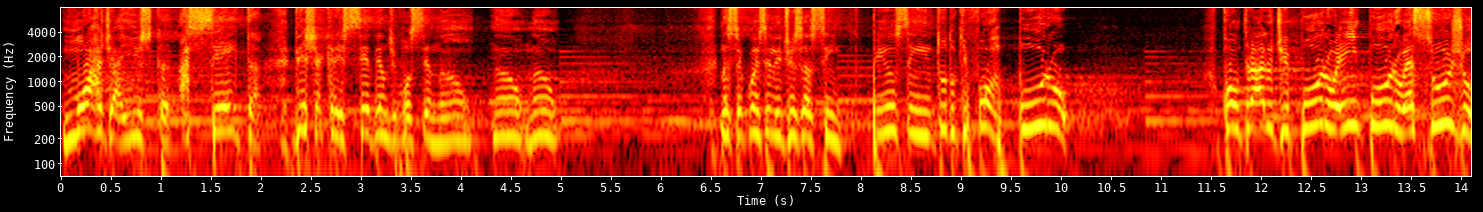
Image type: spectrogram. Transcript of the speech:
morde a isca, aceita, deixa crescer dentro de você. Não, não, não. Na sequência ele diz assim: pensem em tudo que for puro. Contrário de puro é impuro, é sujo.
